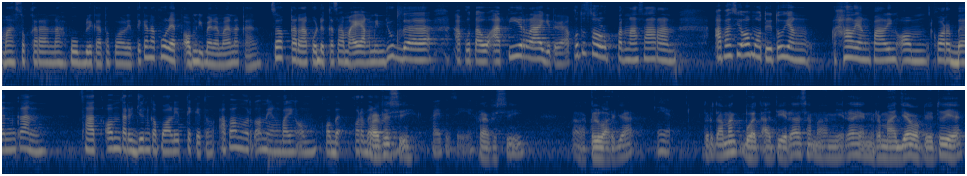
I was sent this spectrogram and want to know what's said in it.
masuk ke ranah publik atau politik kan aku lihat om di mana-mana kan. So karena aku deket sama Eyang Min juga, aku tahu Atira gitu ya. Aku tuh selalu penasaran apa sih om waktu itu yang hal yang paling om korbankan saat om terjun ke politik gitu. Apa menurut om yang paling om korbankan? Privacy. Privacy ya. Privacy, eh, keluarga, Iya. terutama buat Atira sama Amira yang remaja waktu itu ya,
